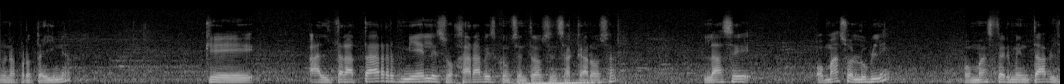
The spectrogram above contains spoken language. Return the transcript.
una proteína que al tratar mieles o jarabes concentrados en sacarosa, la hace o más soluble o más fermentable.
